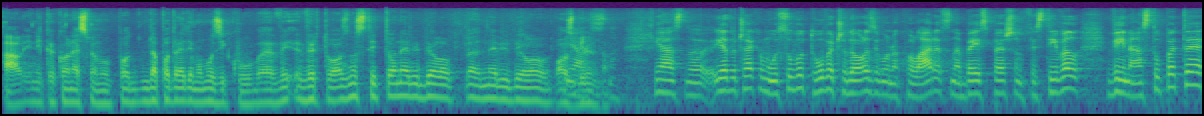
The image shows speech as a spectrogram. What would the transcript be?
ali nikako ne smemo da podredimo muziku e, virtuoznosti, to ne bi bilo, e, ne bi bilo ozbiljno. Jasno. Jasno. Jedno čekamo u subotu, uveče dolazimo na Kolarac, na Bass Passion Festival. Vi nastupate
